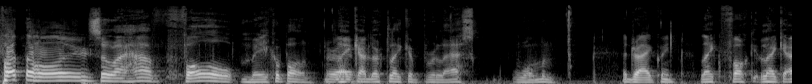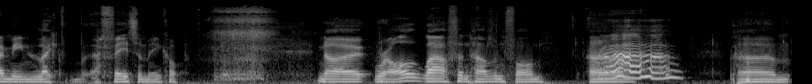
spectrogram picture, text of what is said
Put the hole. So I have full makeup on, Right. like I look like a burlesque woman, A drag queen. like fuck, like I mean, like a face of makeup. Now we're all laughing, having fun, and um,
